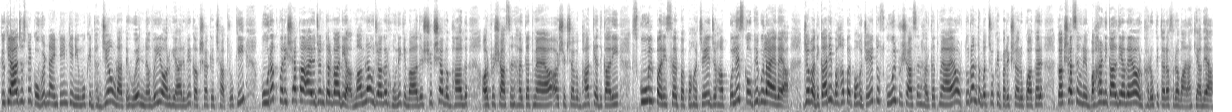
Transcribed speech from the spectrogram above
क्योंकि आज उसने कोविड 19 के नियमों की धज्जियाँ उड़ाते हुए नवी और ग्यारहवीं कक्षा के छात्रों की पूरक परीक्षा का आयोजन करवा दिया। मामला उजागर होने के बाद शिक्षा विभाग और प्रशासन हरकत में आया और शिक्षा विभाग के अधिकारी स्कूल परिसर पर पहुँचे, जहाँ पुलिस को भी बुलाया गया। जब अधिकारी वहाँ पर पहुँचे तो स्कूल प्रशासन हरकत में आया और तुरंत बच्चों की परीक्षा रुकवाकर कक्षा से उन्हें बाहर निकाल दिया गया और घरों की तरफ़ रवाना किया गया।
